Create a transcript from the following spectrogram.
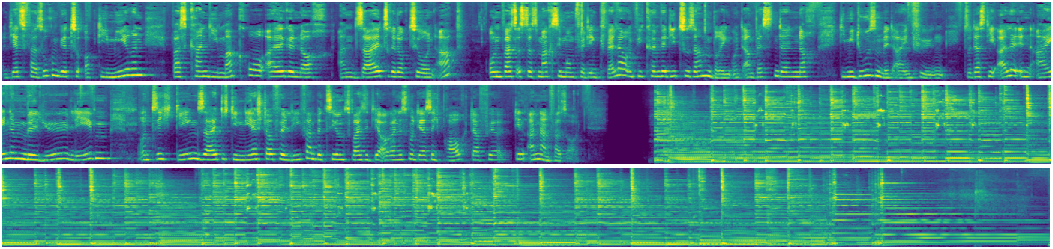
Und jetzt versuchen wir zu optimieren, was kann die Makroalge noch an Salzreduktion ab und was ist das Maximum für den Queller und wie können wir die zusammenbringen und am besten dann noch die Medusen mit einfügen, sodass die alle in einem Milieu leben und sich gegenseitig die Nährstoffe liefern, beziehungsweise der Organismus, der es nicht braucht, dafür den anderen versorgt.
